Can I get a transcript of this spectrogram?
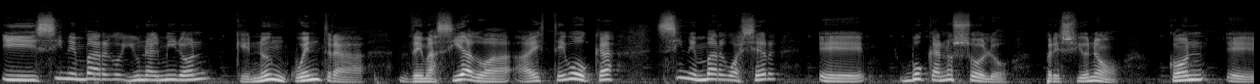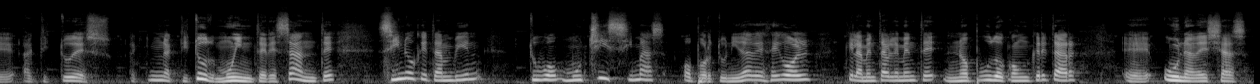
y sin embargo, y un Almirón que no encuentra demasiado a, a este Boca, sin embargo ayer eh, Boca no solo presionó con eh, actitudes, una actitud muy interesante, sino que también tuvo muchísimas oportunidades de gol que lamentablemente no pudo concretar. Eh, una de ellas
